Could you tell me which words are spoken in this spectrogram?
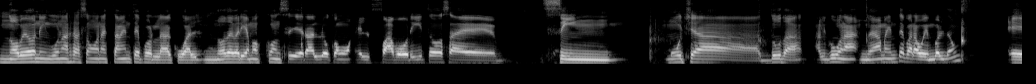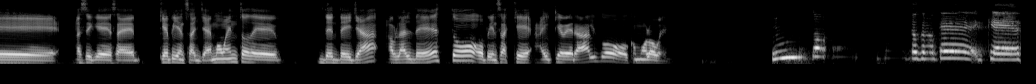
no veo ninguna razón, honestamente, por la cual no deberíamos considerarlo como el favorito, o sea, eh, sin mucha duda alguna, nuevamente para Wimbledon. Eh, así que, o sea, ¿qué piensas? ¿Ya es momento de desde ya hablar de esto o piensas que hay que ver algo o cómo lo ves? Mm, no, yo creo que, que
